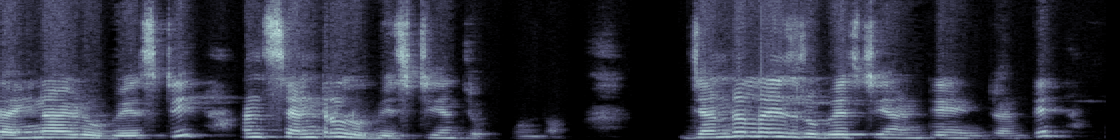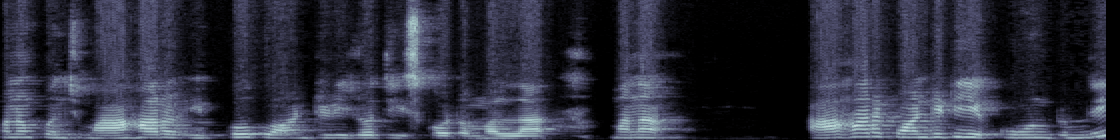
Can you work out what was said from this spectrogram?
gynoid obesity and central obesity అని చెప్పుకుంటాం. జనరలైజ్డ్ ఒబేసిటీ అంటే ఏంటంటే మనం కొంచెం ఆహారం ఎక్కువ క్వాంటిటీలో తీసుకోవటం వల్ల మన ఆహార క్వాంటిటీ ఎక్కువ ఉంటుంది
